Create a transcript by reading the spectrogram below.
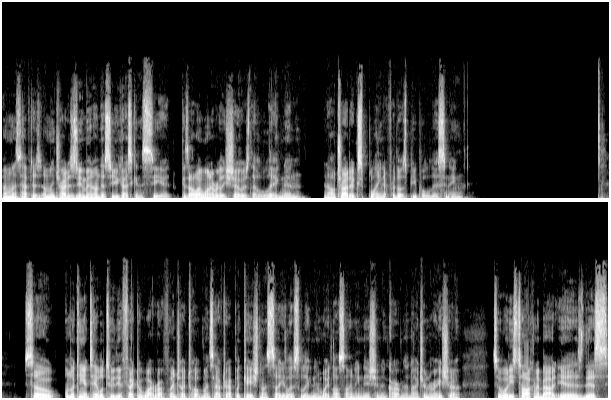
I'm gonna have to. I'm gonna try to zoom in on this so you guys can see it because all I want to really show is the lignin, and I'll try to explain it for those people listening. So I'm looking at table two, the effect of white rot fungi 12 months after application on cellulose, lignin, weight loss on ignition, and carbon to nitrogen ratio. So what he's talking about is this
